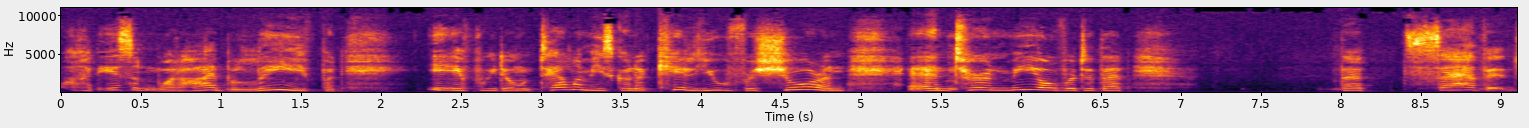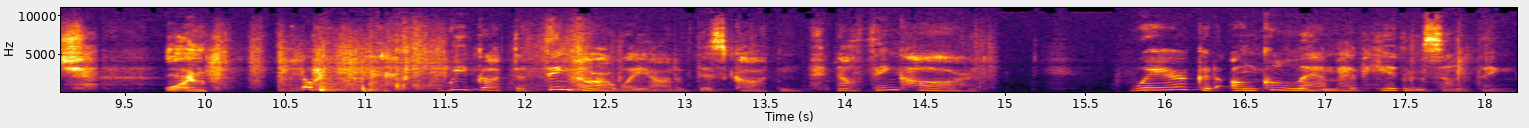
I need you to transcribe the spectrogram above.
Well, it isn't what I believe, but if we don't tell him, he's going to kill you for sure and and turn me over to that that savage. When? We've got to think our way out of this, Cotton. Now think hard. Where could Uncle Lem have hidden something?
